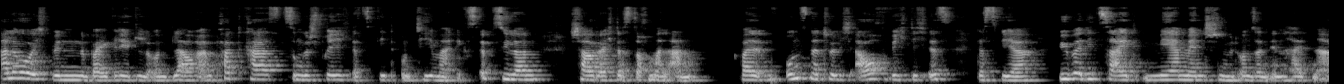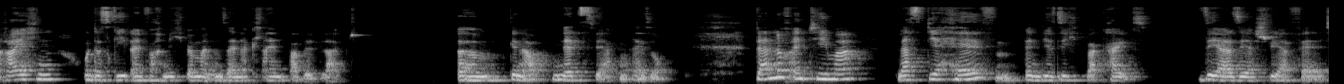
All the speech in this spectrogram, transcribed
Hallo, ich bin bei Gretel und Laura im Podcast zum Gespräch. Es geht um Thema XY. Schaut euch das doch mal an. Weil uns natürlich auch wichtig ist, dass wir über die Zeit mehr Menschen mit unseren Inhalten erreichen. Und das geht einfach nicht, wenn man in seiner kleinen Bubble bleibt. Ähm, genau, Netzwerken also. Dann noch ein Thema, lass dir helfen, wenn dir Sichtbarkeit sehr, sehr schwer fällt.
